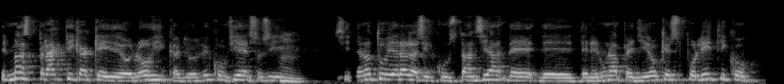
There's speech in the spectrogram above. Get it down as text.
Es más práctica que ideológica, yo le confieso, sí. Mm si yo no tuviera la circunstancia de, tener un apellido que es político,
